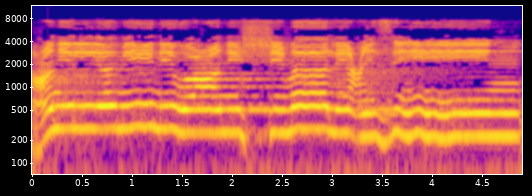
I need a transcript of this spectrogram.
عن اليمين وعن الشمال عزين.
